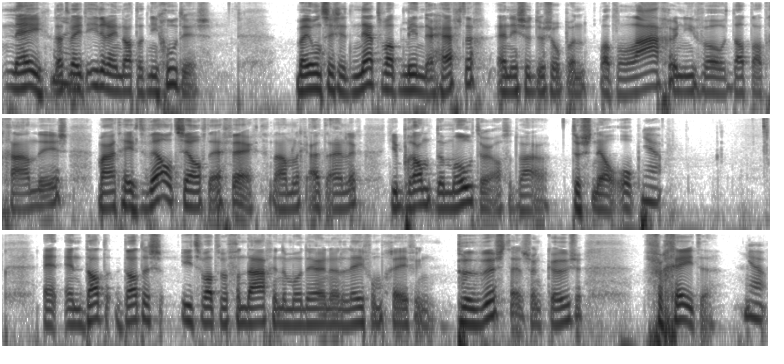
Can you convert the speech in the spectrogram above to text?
Nee, dat Nee. weet iedereen dat het niet goed is. Bij ons is het net wat minder heftig en is het dus op een wat lager niveau dat dat gaande is. Maar het heeft wel hetzelfde effect. Namelijk uiteindelijk, je brandt de motor als het ware te snel op. Ja. En, en dat, dat is iets wat we vandaag in de moderne leefomgeving bewust, hè, een keuze, vergeten. Ja.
